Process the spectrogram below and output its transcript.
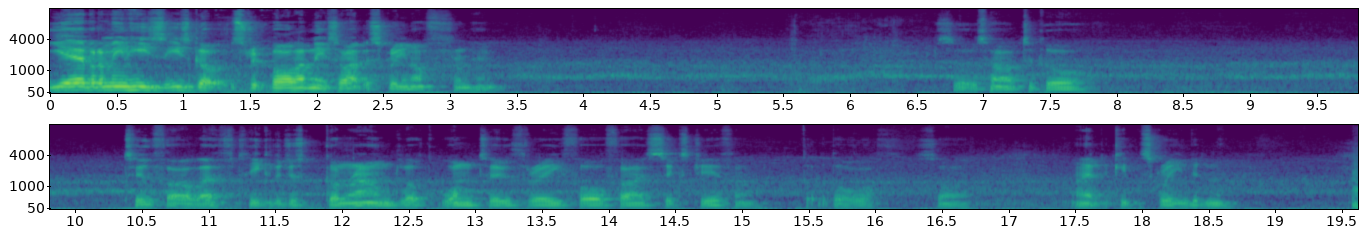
Yeah, but I mean he's he's got a strip ball, hadn't he? So I had to screen off from him. So it was hard to go too far left. He could have just gone round. Look, one, two, three, four, five, six GFI. Got the ball off. So I had to keep the screen, didn't I?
